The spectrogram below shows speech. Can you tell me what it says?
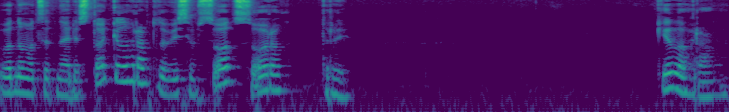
в одному центнері 100 кг, то 843 кілограми.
